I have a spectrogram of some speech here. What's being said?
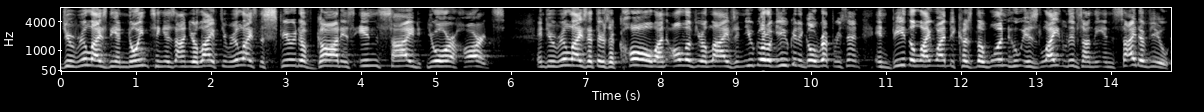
Do you realize the anointing is on your life? Do you realize the Spirit of God is inside your heart? and you realize that there's a call on all of your lives and you go to, you're going to go represent and be the light? Why? Because the one who is light lives on the inside of you.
